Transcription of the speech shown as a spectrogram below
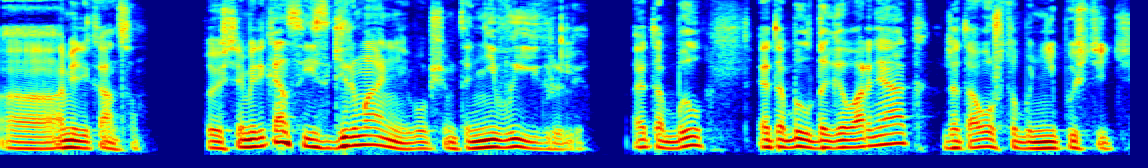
э, американцам. То есть американцы из Германии, в общем-то, не выиграли. Это был, это был договорняк для того, чтобы не пустить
